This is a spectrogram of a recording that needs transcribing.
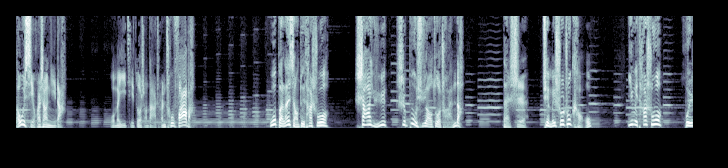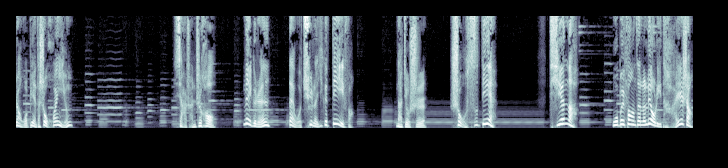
都喜欢上你的。我们一起坐上大船出发吧。”我本来想对他说：“鲨鱼是不需要坐船的，但是却没说出口，因为他说会让我变得受欢迎。下船之后，那个人带我去了一个地方，那就是寿司店。天哪！我被放在了料理台上，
